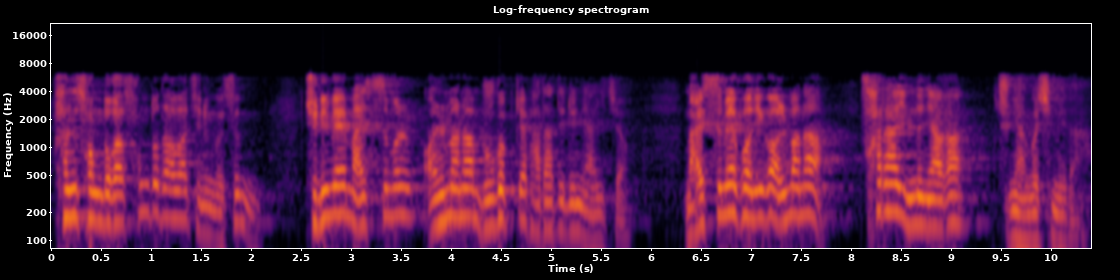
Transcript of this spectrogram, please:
한 성도가 성도다워지는 것은 주님의 말씀을 얼마나 무겁게 받아들이냐이죠. 말씀의 권위가 얼마나 살아있느냐가 중요한 것입니다.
